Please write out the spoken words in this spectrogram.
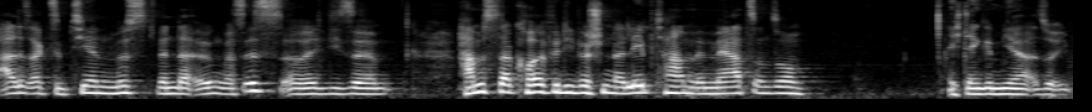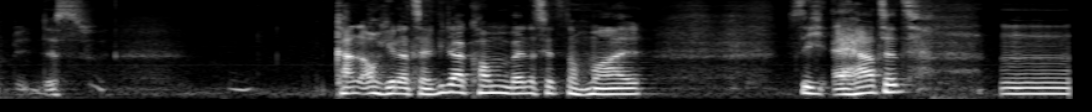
alles akzeptieren müsst, wenn da irgendwas ist. Äh, diese Hamsterkäufe, die wir schon erlebt haben im März und so. Ich denke mir, also das kann auch jederzeit wiederkommen, wenn es jetzt nochmal sich erhärtet. Mm,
